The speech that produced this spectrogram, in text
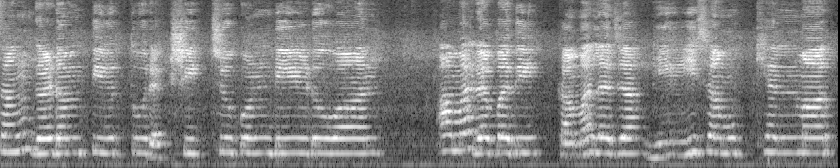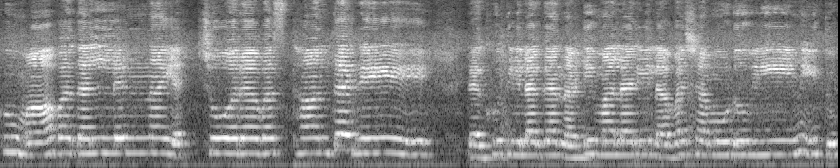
സങ്കടം തീർത്തു രക്ഷിച്ചു കൊണ്ടിടുവാൻ അമരപതി കമലജ ഗിരീശമുഖ്യന്മാർക്കുമാവതല്ലെന്ന യച്ചോരവസ്ഥാന്തരേ. രഘുതിലക നടിമലരിലവശമുടു വീണിതു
